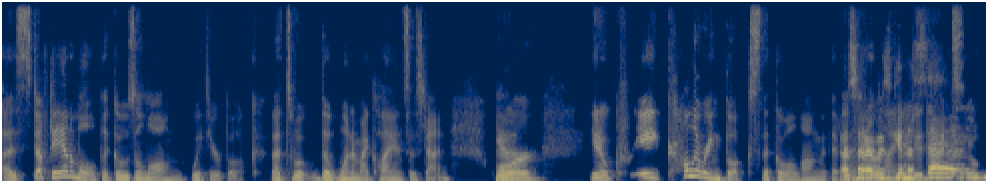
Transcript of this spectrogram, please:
a stuffed animal that goes along with your book that's what the one of my clients has done Yeah. or you know create coloring books that go along with it That's I've what I was gonna that. say. So-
